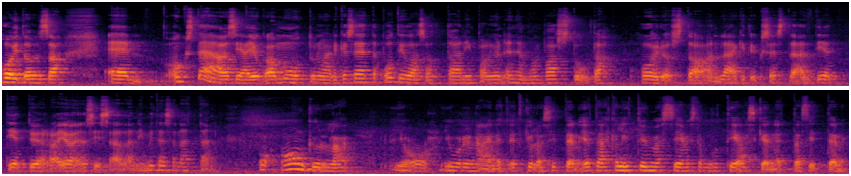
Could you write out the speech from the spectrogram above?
hoitonsa. Onko tämä asia, joka on muuttunut, eli se, että potilas ottaa niin paljon enemmän vastuuta hoidostaan, lääkityksestään tiet, tiettyjen rajojen sisällä, niin miten sä näet tämän? On kyllä, joo, juuri näin. Että et kyllä sitten, ja tämä ehkä liittyy myös siihen, mistä puhuttiin äsken, että sitten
